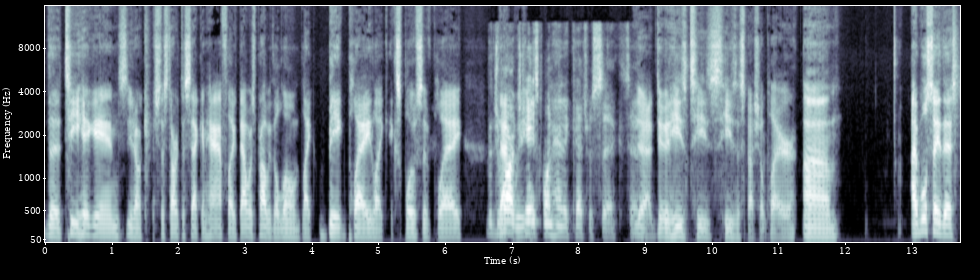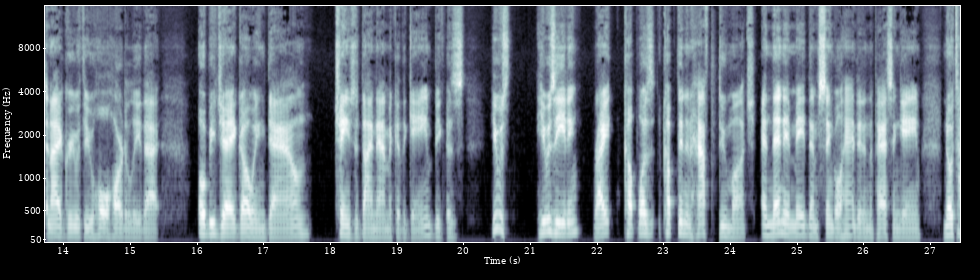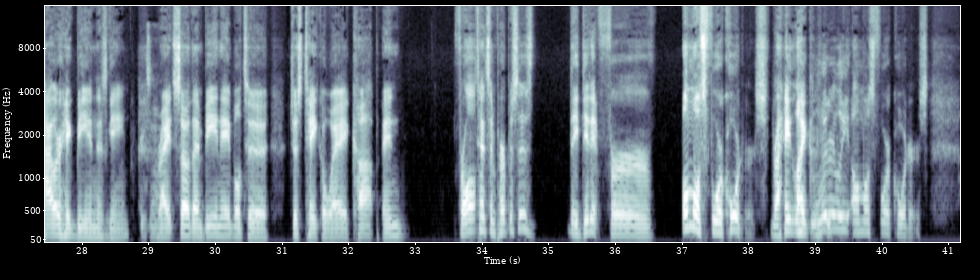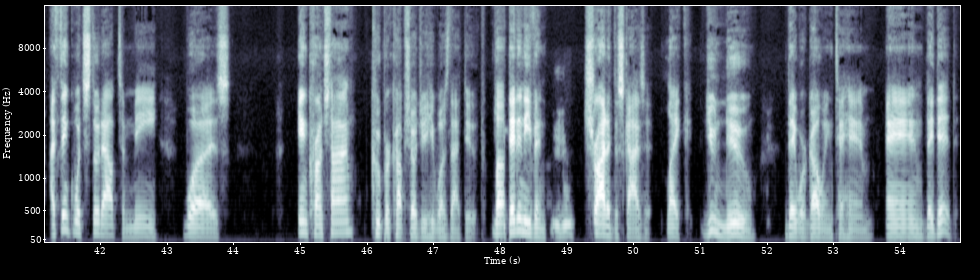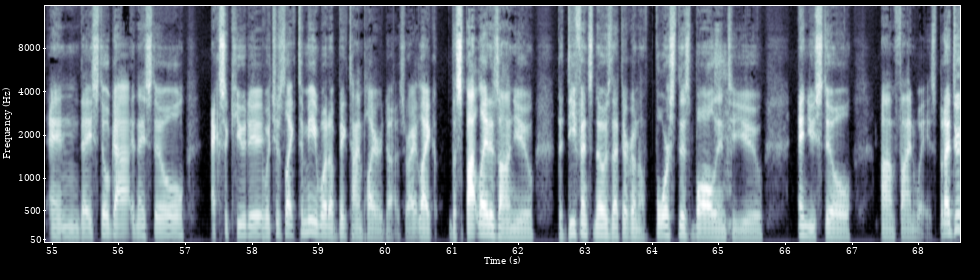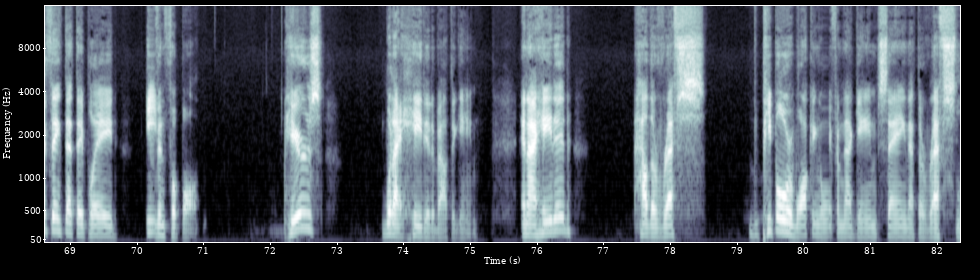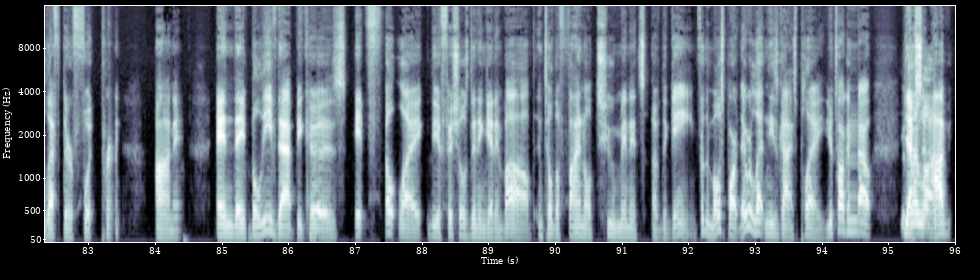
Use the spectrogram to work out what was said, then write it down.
the Tee Higgins, you know, catch to start the second half, like that was probably the lone like big play, like explosive play. The Ja'Marr we, Chase one handed catch was sick. So. Yeah, dude, he's he's he's a special player. Um I will say this, and I agree with you wholeheartedly that OBJ going down changed the dynamic of the game because he was he was eating right. Kupp was Kupp didn't have to do much, and then it made them single handed in the passing game. No Tyler Higbee in this game, exactly. right? So then being able to just take away Kupp and for all intents and purposes, they did it for almost four quarters, right? Like mm-hmm. literally almost four quarters. I think what stood out to me was in crunch time, Cooper Kupp showed you he was that dude. Like they didn't even mm-hmm. try to disguise it. Like you knew they were going to him and they did. And they still got and they still executed, which is like to me what a big time player does, right? Like the spotlight is on you. The defense knows that they're going to force this ball into you and you still um, find ways. But I do think that they played even football. Here's what I hated about the game. And I hated how the refs people were walking away from that game saying that the refs left their footprint on it. And they believed that because it felt like the officials didn't get involved until the final two minutes of the game. For the most part, they were letting these guys play. You're talking about, yes, ob-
